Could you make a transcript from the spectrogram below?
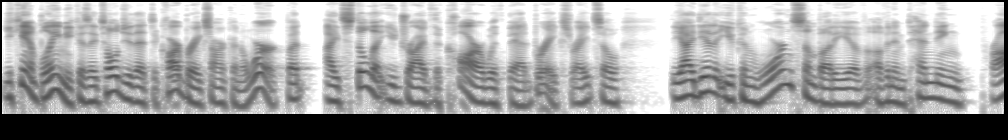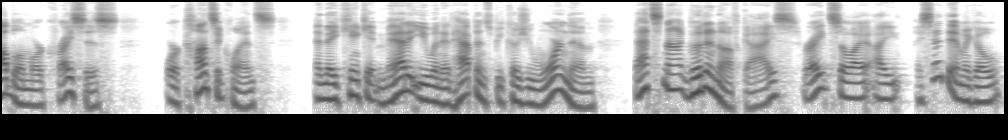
you can't blame me because I told you that the car brakes aren't going to work, but I still let you drive the car with bad brakes, right? So, the idea that you can warn somebody of, of an impending problem or crisis or consequence and they can't get mad at you when it happens because you warn them, that's not good enough, guys, right? So, I, I, I said to him, I go,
